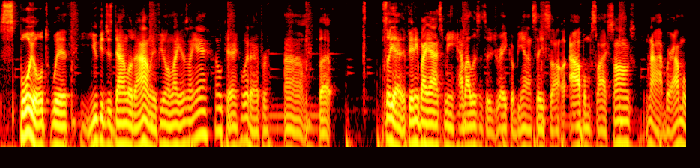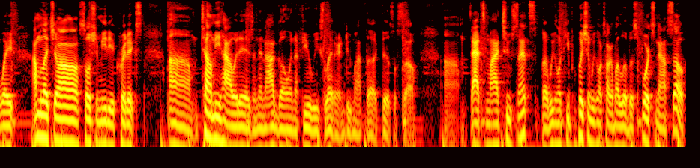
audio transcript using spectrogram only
spoiled with you could just download the album if you don't like it. It's like, yeah, okay, whatever. Um, but so yeah, if anybody asks me, have I listened to Drake or Beyonce song, album slash songs? Nah, bro. I'm gonna wait. I'm gonna let y'all social media critics um, tell me how it is, and then I'll go in a few weeks later and do my thug dizzle. So um, that's my two cents, but we're gonna keep pushing. We're gonna talk about a little bit of sports now. So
